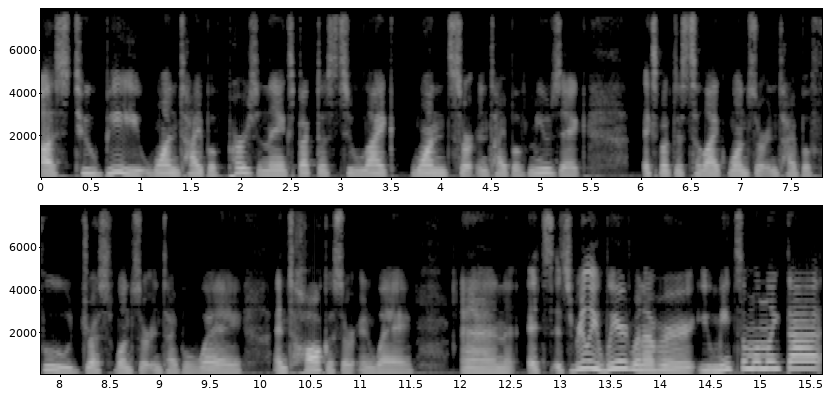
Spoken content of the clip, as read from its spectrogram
us to be one type of person. They expect us to like one certain type of music, expect us to like one certain type of food, dress one certain type of way, and talk a certain way. And it's it's really weird whenever you meet someone like that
